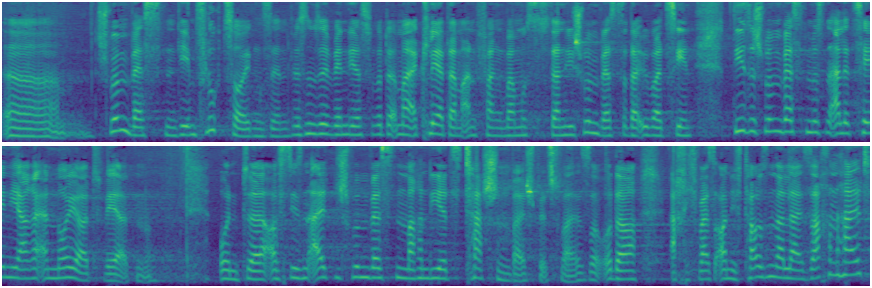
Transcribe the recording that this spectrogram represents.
äh, Schwimmwesten, die im Flugzeugen sind. Wissen Sie, wenn die, das wird immer erklärt am Anfang, man muss dann die Schwimmweste da überziehen. Diese Schwimmwesten müssen alle zehn Jahre erneuert werden. Und äh, aus diesen alten Schwimmwesten machen die jetzt Taschen beispielsweise. Oder, ach, ich weiß auch nicht, tausenderlei Sachen halt.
